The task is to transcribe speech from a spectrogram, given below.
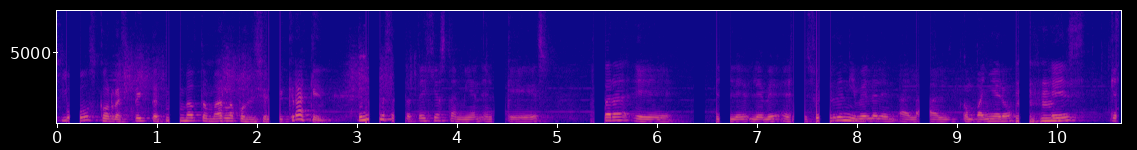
equipos con respecto a quién va a tomar la posición de Kraken. Una de las estrategias también en la que es para eh, le- le- eh, subir de nivel al, al- al compañero es que el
